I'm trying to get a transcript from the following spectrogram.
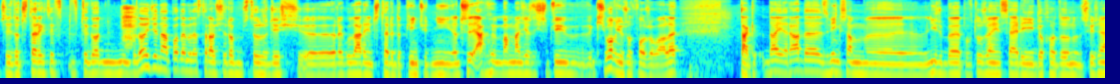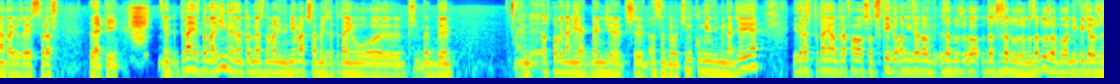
czyli do czterech ty w tygodniu dni dojdzie, no a potem będę starał się robić to już gdzieś regularnie 4 do 5 dni, znaczy ja mam nadzieję, że szybciej siłowni już otworzą, ale tak, daję radę, zwiększam y, liczbę powtórzeń, serii, dochodzą do ćwiczenia, także jest coraz lepiej. Pytanie jest do Maliny, natomiast do Maliny nie ma, trzeba będzie to pytanie mu y, jakby odpowie na nie jak będzie przy następnym odcinku, miejmy nadzieję. I teraz pytania od Rafała Osowskiego, on ich zadał za dużo, znaczy za dużo, no za dużo, bo nie wiedział, że,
